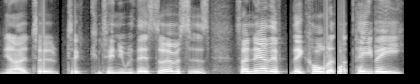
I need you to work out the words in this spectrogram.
you know, to, to continue with their services. So now they've they called it what, TV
